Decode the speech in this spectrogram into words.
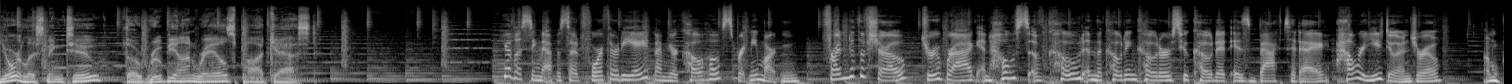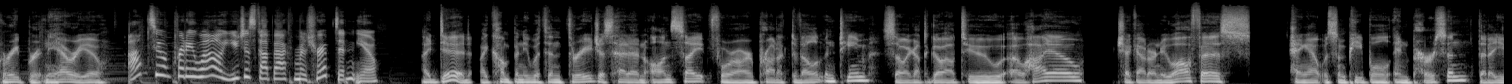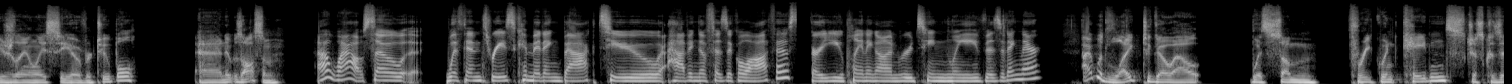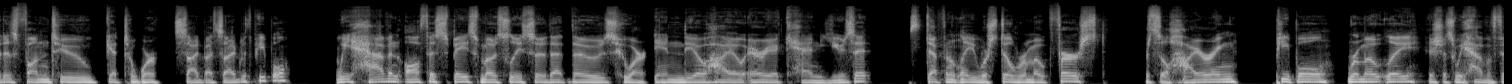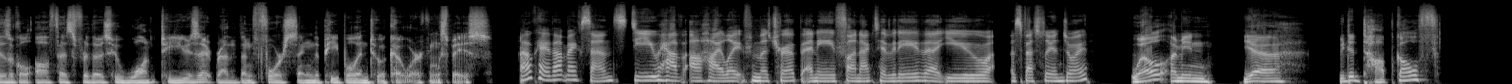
You're listening to the Ruby on Rails podcast. You're listening to episode 438, and I'm your co host, Brittany Martin. Friend of the show, Drew Bragg, and host of Code and the Coding Coders Who Code It is back today. How are you doing, Drew? I'm great, Brittany. How are you? I'm doing pretty well. You just got back from a trip, didn't you? I did. My company within three just had an on site for our product development team. So I got to go out to Ohio, check out our new office, hang out with some people in person that I usually only see over Tuple. And it was awesome. Oh, wow. So uh, within three's committing back to having a physical office. Are you planning on routinely visiting there? I would like to go out with some frequent cadence just because it is fun to get to work side by side with people. We have an office space mostly so that those who are in the Ohio area can use it. It's definitely, we're still remote first. We're still hiring people remotely. It's just we have a physical office for those who want to use it rather than forcing the people into a co working space. Okay, that makes sense. Do you have a highlight from the trip? Any fun activity that you especially enjoyed? Well, I mean, yeah, we did top golf.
